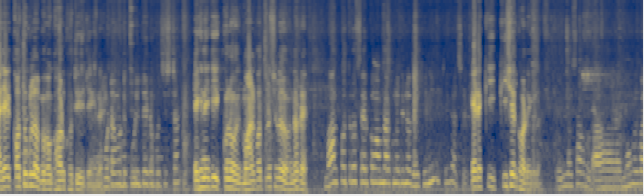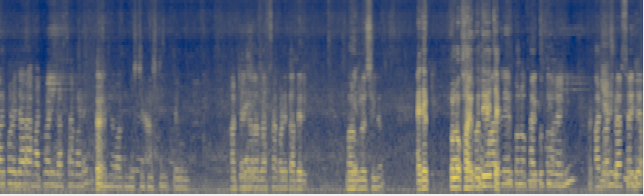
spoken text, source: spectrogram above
আচ্ছা কতগুলো ঘর ক্ষতি হয়েছে এখানে? মোটামুটি কুড়ি থেকে পঁচিশটা। এখানে কি কোনো মালপত্র ছিল ধরে? মালপত্র সেরকম আমরা কোনোদিনও দেখিনি ঠিক আছে। এটা কি কিসের ঘর এগুলো? এগুলো সব আহ, মঙ্গলবার করে যারা হাটবাড়ি ব্যবসা করে হ্যাঁ। বিভিন্ন রকম মিষ্টি ফিষ্টি কেউ হাটে যারা ব্যবসা করে তাদের ঘরগুলো ছিল। আচ্ছা কোনো ক্ষয়ক্ষতি সেরকম হয়েছে? মালের কোনো ক্ষয়ক্ষতি হয়নি। হাটবাড়ি ব্যবসায়ীদের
